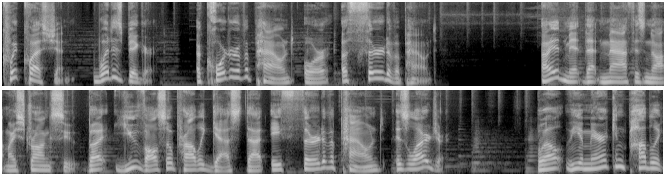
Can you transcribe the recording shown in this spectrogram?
Quick question What is bigger, a quarter of a pound or a third of a pound? I admit that math is not my strong suit, but you've also probably guessed that a third of a pound is larger. Well, the American public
